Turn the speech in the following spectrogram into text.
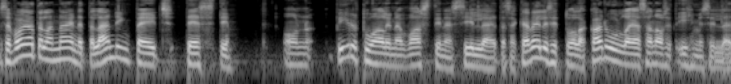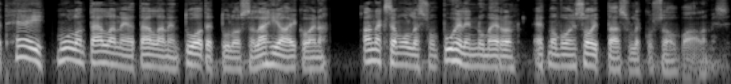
Se voi ajatella näin, että landing page-testi on virtuaalinen vastine sille, että sä kävelisit tuolla kadulla ja sanoisit ihmisille, että hei, mulla on tällainen ja tällainen tuote tulossa lähiaikoina. Annaksa mulle sun puhelinnumeron, että mä voin soittaa sulle, kun se on valmis.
